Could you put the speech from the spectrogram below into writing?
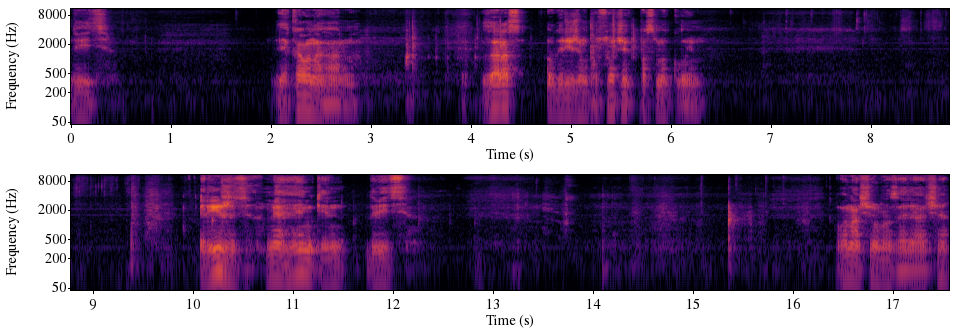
дивіться, яка вона гарна. Зараз одріжемо кусочок, посмакуємо. Ріжеться м'ягеньке, дивіться. Вона ще у нас гаряча.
